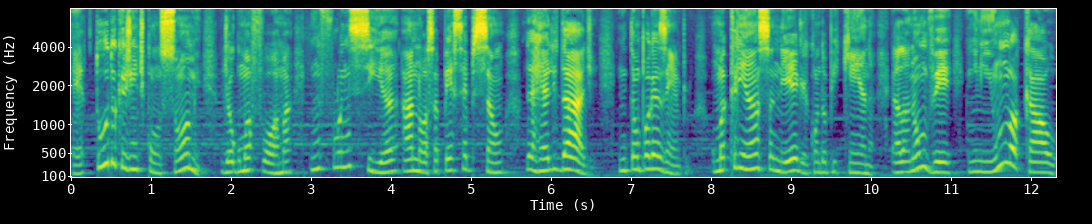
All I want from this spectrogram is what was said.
é tudo que a gente consome, de alguma forma, influencia a nossa percepção da realidade. Então, por exemplo, uma criança negra, quando pequena, ela não vê em nenhum local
